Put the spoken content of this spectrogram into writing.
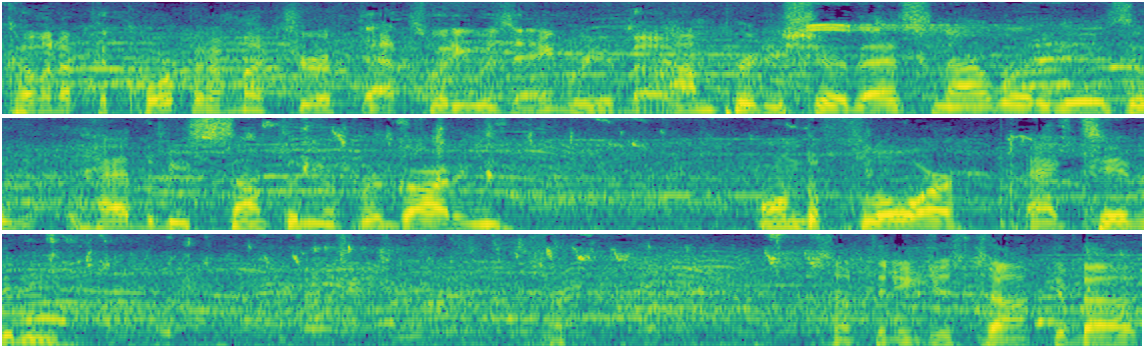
coming up the court, but I'm not sure if that's what he was angry about. I'm pretty sure that's not what it is. It had to be something regarding on the floor activity. Something he just talked about.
